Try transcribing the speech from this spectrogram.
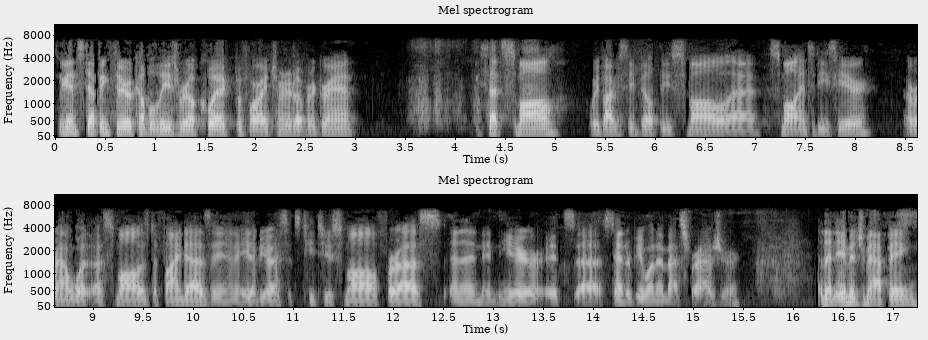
So again, stepping through a couple of these real quick before I turn it over to Grant. Set small. We've obviously built these small uh, small entities here around what a small is defined as. In AWS, it's T2 small for us, and then in here, it's uh, standard B1MS for Azure. And then image mapping,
